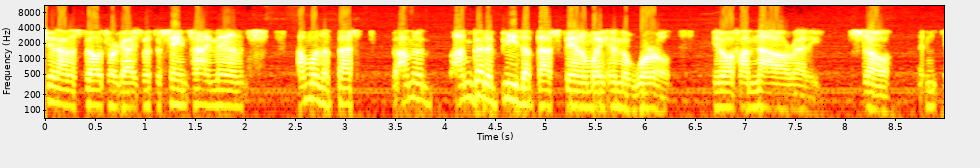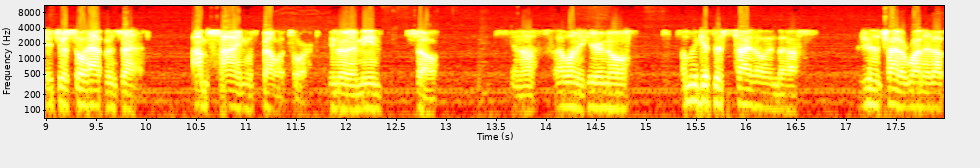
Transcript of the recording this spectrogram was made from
shit on us Bellator guys, but at the same time, man, I'm one of the best. I'm gonna, I'm gonna be the best bantamweight in the world, you know, if I'm not already. So, and it just so happens that I'm signed with Bellator. You know what I mean? So, you know, I want to hear no. I'm gonna get this title and uh, I'm gonna try to run it up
